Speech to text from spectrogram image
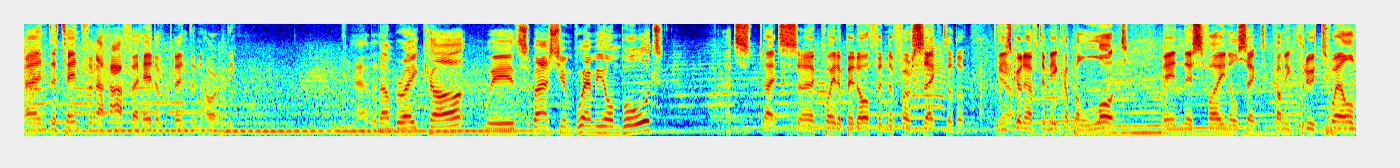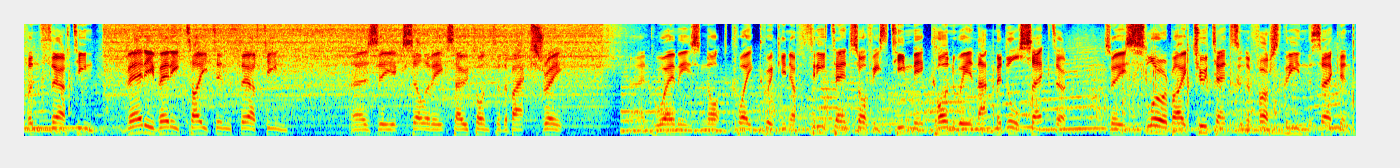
and a tenth and a half ahead of Brendan Hartley. And the number eight car with Sebastian Buemi on board. That's that's uh, quite a bit off in the first sector, though. He's Yeah. going to have to make up a lot in this final sector, coming through 12 and 13. Very, very tight in 13 as he accelerates out onto the back straight. And Buemi's not quite quick enough. Three tenths off his teammate Conway in that middle sector. So he's slower by two tenths in the first, three in the second.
